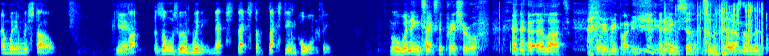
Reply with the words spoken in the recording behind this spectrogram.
and winning with style. Yeah. But as long as we're winning, that's that's the that's the important thing. Well, winning takes the pressure off a lot for everybody. I know? think some some of, the, um, some of the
